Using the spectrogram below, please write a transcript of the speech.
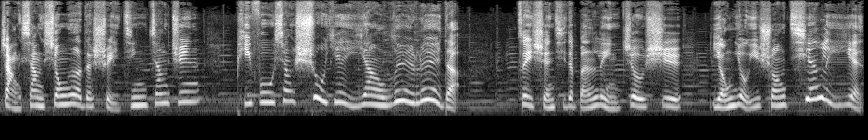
长相凶恶的水晶将军。皮肤像树叶一样绿绿的，最神奇的本领就是拥有一双千里眼，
